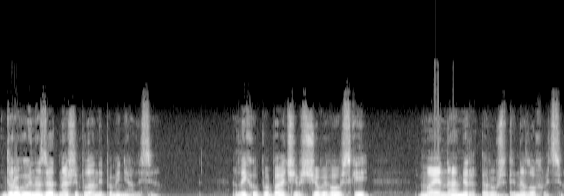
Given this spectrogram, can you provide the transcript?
Дорогою назад наші плани помінялися. Лихо побачив, що Виговський має намір рушити на Лохвицю.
